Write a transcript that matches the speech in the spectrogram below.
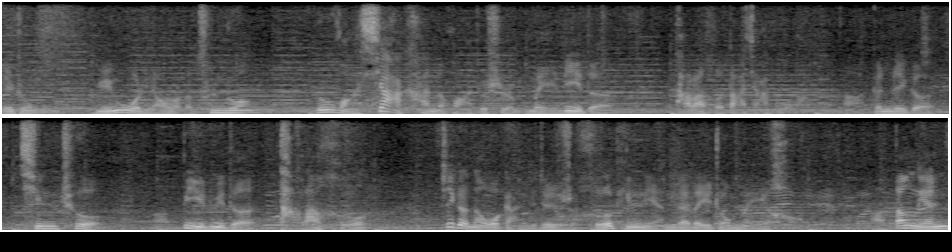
那种云雾缭绕的村庄。如果往下看的话，就是美丽的塔拉河大峡谷了，跟这个清澈啊碧绿的塔拉河，这个呢，我感觉这就是和平年代的一种美好啊。当年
